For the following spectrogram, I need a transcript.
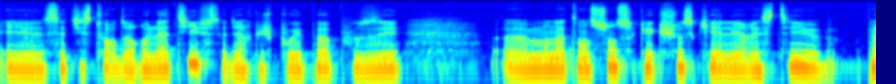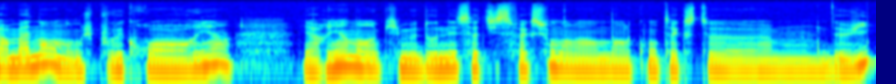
et, cette histoire de relatif, c'est-à-dire que je ne pouvais pas poser euh, mon attention sur quelque chose qui allait rester euh, permanent, donc je pouvais croire en rien. Il n'y a rien qui me donnait satisfaction dans, le contexte de vie,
